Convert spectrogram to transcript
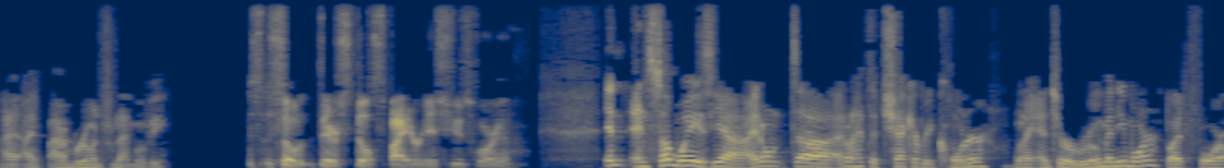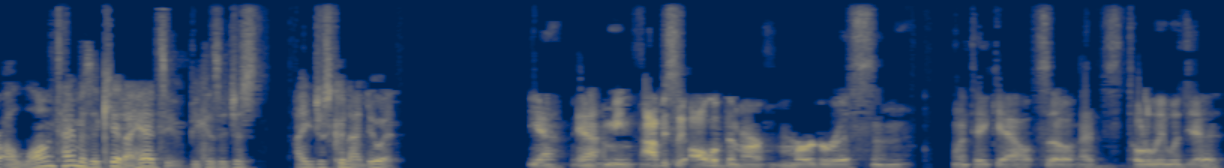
I, I am ruined from that movie. So there's still spider issues for you. In in some ways, yeah. I don't uh, I don't have to check every corner when I enter a room anymore. But for a long time as a kid, I had to because it just I just could not do it. Yeah, yeah. I mean, obviously, all of them are murderous and want to take you out, so that's totally legit.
